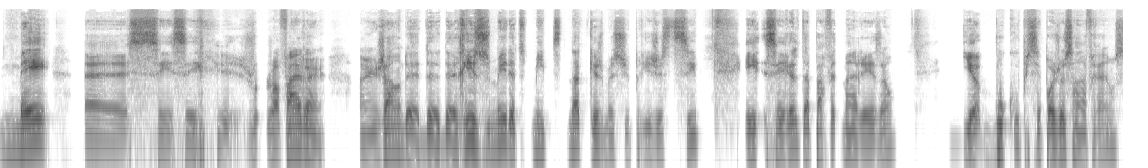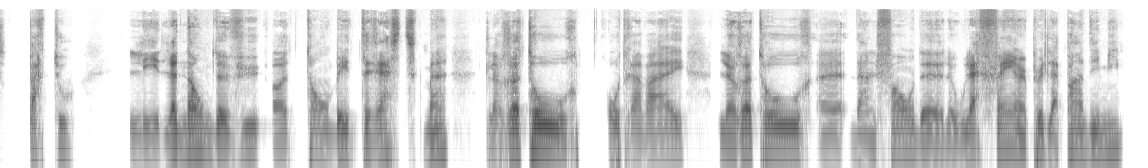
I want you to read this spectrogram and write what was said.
Mais euh, c'est, je vais faire un, genre de, résumé de toutes mes petites notes que je me suis pris juste ici. Et Cyril, tu as parfaitement raison. Il y a beaucoup, puis c'est pas juste en France, partout le nombre de vues a tombé drastiquement. Le retour au travail, le retour, euh, dans le fond, ou la fin un peu de la pandémie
